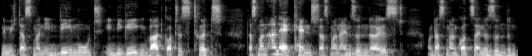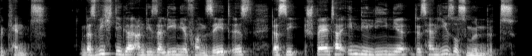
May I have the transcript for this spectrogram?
nämlich dass man in Demut in die Gegenwart Gottes tritt, dass man anerkennt, dass man ein Sünder ist und dass man Gott seine Sünden bekennt. Und das Wichtige an dieser Linie von Seth ist, dass sie später in die Linie des Herrn Jesus mündet.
